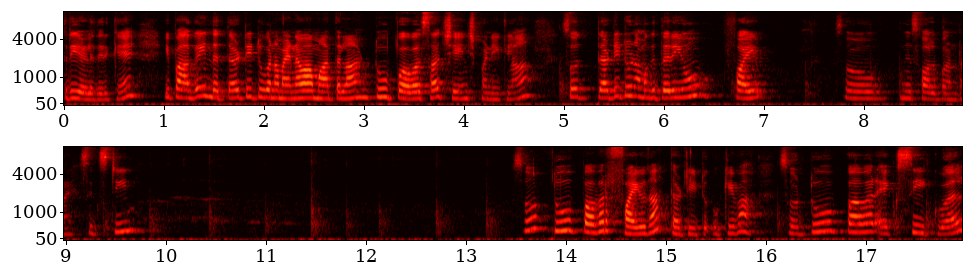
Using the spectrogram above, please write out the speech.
three எழுதியிருக்கேன். இப்போ ஆக இந்த தேர்ட்டி டூவை நம்ம என்னவா மாற்றலாம் டூ பவர்ஸாக சேஞ்ச் பண்ணிக்கலாம். ஸோ தேர்ட்டி டூ நமக்கு தெரியும். ஃபைவ் ஸோ இங்கே சால்வ் பண்ணுறேன் sixteen so two power five தான் தேர்ட்டி டூ ஓகேவா so two power x equal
